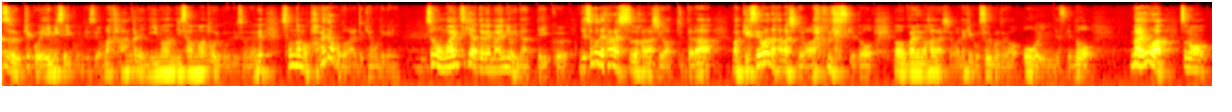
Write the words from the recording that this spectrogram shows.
ず結構ええ店行くんですよ。まあ単価で2万23万とか行くんですよね。でそんなもん食べたことないと基本的に。それも毎月当たり前のようになっていく。でそこで話する話はって言ったら、まあ、下世話な話ではあるんですけど、まあ、お金の話とかね結構することが多いんですけど、まあ要はその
